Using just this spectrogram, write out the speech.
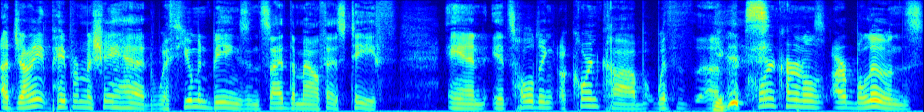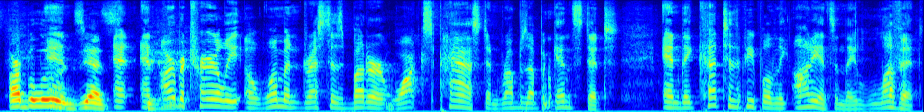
a giant paper mache head with human beings inside the mouth as teeth. And it's holding a corn cob with uh, the Yes. corn kernels are balloons. Are balloons, And- yes. And, and arbitrarily, a woman dressed as butter walks past and rubs up against it. And they cut to the people in the audience and they love it.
